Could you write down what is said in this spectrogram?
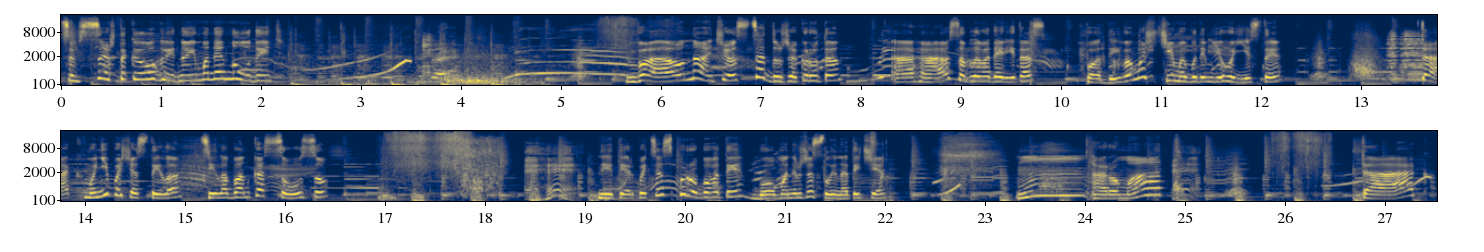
це все ж таки огидно і мене нудить. Вау, начос, це дуже круто. Ага, особливо Дорітас. Подивимось, чим ми будемо його їсти. Так, мені пощастило. Ціла банка соусу. Не терпиться спробувати, бо у мене вже слина тече. Мм, аромат. Так.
